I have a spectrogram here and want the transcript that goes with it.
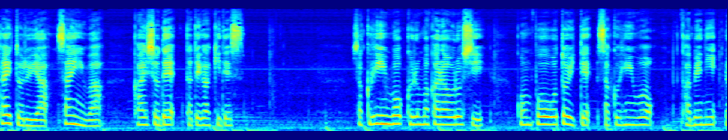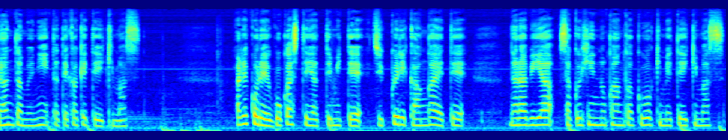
タイトルやサインは楷書で縦書きです。作品を車から下ろし、梱包を解いて作品を壁にランダムに立てかけていきます。あれこれ動かしてやってみてじっくり考えて並びや作品の間隔を決めていきます。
